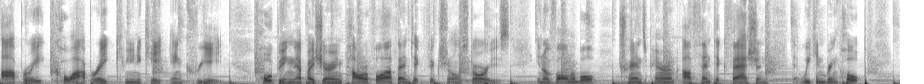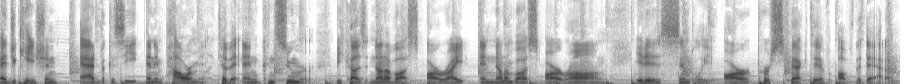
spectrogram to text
operate, cooperate, communicate, and create hoping that by sharing powerful, authentic fictional stories in a vulnerable, transparent, authentic fashion that we can bring hope, education, advocacy, and empowerment to the end consumer because none of us are right and none of us are wrong. It is simply our perspective of the data.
